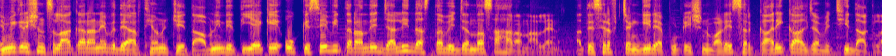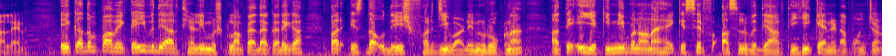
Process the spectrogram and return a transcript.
ਇਮੀਗ੍ਰੇਸ਼ਨ ਸਲਾਹਕਾਰਾਂ ਨੇ ਵਿਦਿਆਰਥੀਆਂ ਨੂੰ ਚੇਤਾਵਨੀ ਦਿੱਤੀ ਹੈ ਕਿ ਉਹ ਕਿਸੇ ਵੀ ਤਰ੍ਹਾਂ ਦੇ ਜਾਲੀ ਦਸਤਾਵੇਜ਼ਾਂ ਦਾ ਸਹਾਰਾ ਨਾ ਲੈਣ ਅਤੇ ਸਿਰਫ ਚੰਗੀ ਰੈਪੂਟੇਸ਼ਨ ਵਾਲੇ ਸਰਕਾਰੀ ਕਾਲਜਾਂ ਵਿੱਚ ਹੀ ਦਾਖਲਾ ਲੈਣ। ਇਹ ਕਦਮ ਭਾਵੇਂ ਕਈ ਵਿਦਿਆਰਥੀਆਂ ਲਈ ਮੁਸ਼ਕਲਾਂ ਪੈਦਾ ਕਰੇਗਾ, ਪਰ ਇਸ ਦਾ ਉਦੇਸ਼ ਫਰਜ਼ੀਵਾੜੇ ਨੂੰ ਰੋਕਣਾ ਅਤੇ ਇਹ ਯਕੀਨੀ ਬਣਾਉਣਾ ਹੈ ਕਿ ਸਿਰਫ ਅਸਲ ਵਿਦਿਆਰਥੀ ਹੀ ਕੈਨੇਡਾ ਪਹੁੰਚਣ।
